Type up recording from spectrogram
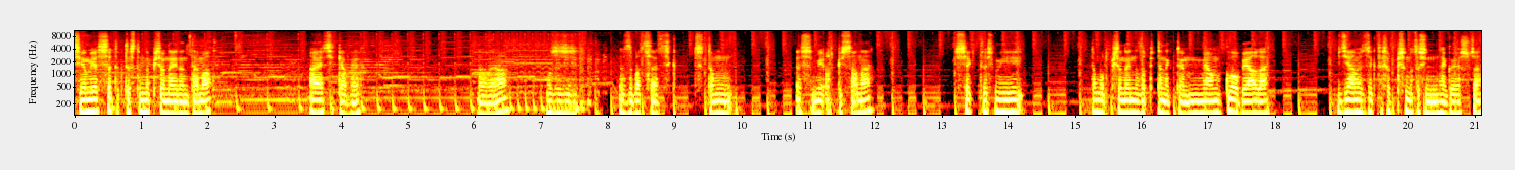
Dziękuję, nie rzuciłem jeszcze, to ktoś tam napisał na jeden temat. Ale ciekawy. Dobra. Może z- zobaczę, czy tam jest mi odpisane. Czy ktoś mi tam odpisał na jedno zapytanie, które miałem w głowie, ale widziałem, że ktoś odpisał na coś innego jeszcze.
